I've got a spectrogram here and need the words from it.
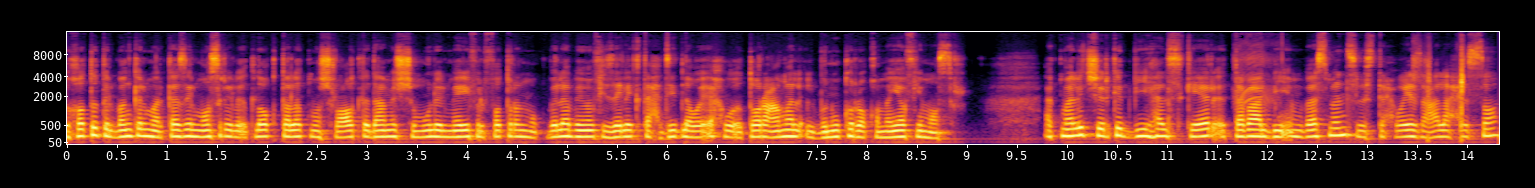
يخطط البنك المركزي المصري لإطلاق ثلاث مشروعات لدعم الشمول المالي في الفترة المقبلة بما في ذلك تحديد لوائح وإطار عمل البنوك الرقمية في مصر. أكملت شركة بي healthcare التابعة لبي investments الاستحواذ على حصة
